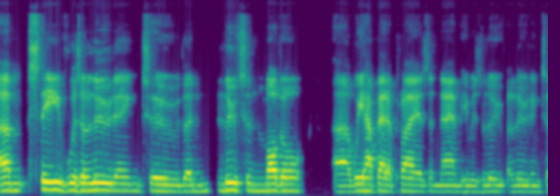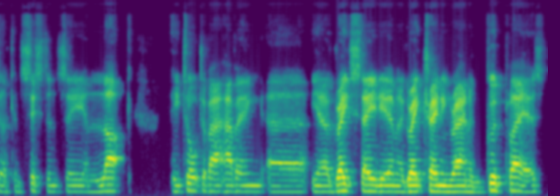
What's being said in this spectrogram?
um, Steve was alluding to the Luton model. Uh, we have better players than them. He was alluding to consistency and luck he talked about having uh, you know a great stadium and a great training ground and good players.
